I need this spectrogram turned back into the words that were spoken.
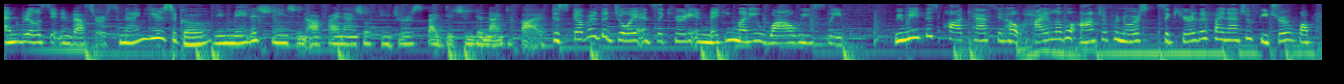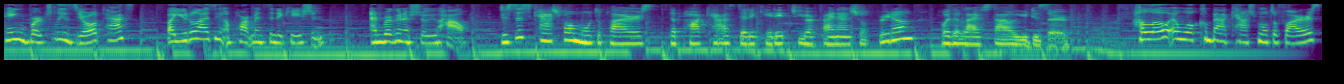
and real estate investors. Nine years ago, we made a change in our financial futures by ditching the nine to five. Discovered the joy and security in making money while we sleep. We made this podcast to help high level entrepreneurs secure their financial future while paying virtually zero tax by utilizing apartment syndication. And we're going to show you how. This is Cashflow Multipliers, the podcast dedicated to your financial freedom for the lifestyle you deserve. Hello and welcome back, Cash Multipliers.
